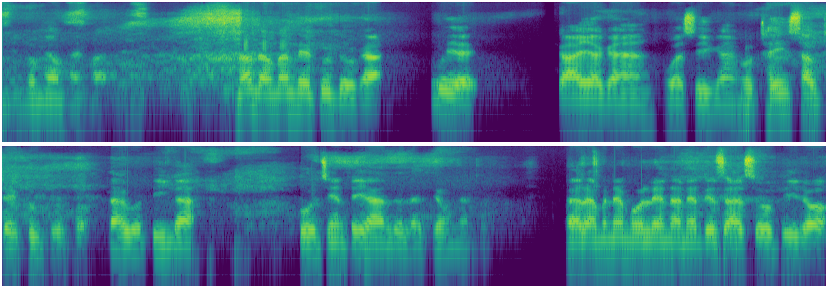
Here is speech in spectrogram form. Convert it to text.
နေလွတ်မြောက်နိုင်ပါလေ။နောက်တော့မှနှစ်ကုသိုလ်ကကိုယ့်ရဲ့ကာယကံဝစီကံကိုထိမ့်ဆောက်တဲ့ကုသိုလ်ပေါ့။ဒါကိုသီလကိုယ်ချင်းတရားလို့လည်းပြောမှာပေါ့။အဲ့ဒါမနဲ့မိုးလင်းတာနဲ့သစ္စာဆိုပြီးတော့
